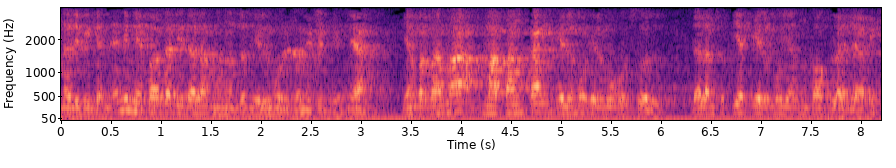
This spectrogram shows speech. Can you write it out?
Nah demikian ini metode di dalam menuntut ilmu Ibnuddin ya. Yang pertama matangkan ilmu-ilmu usul dalam setiap ilmu yang engkau pelajari.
